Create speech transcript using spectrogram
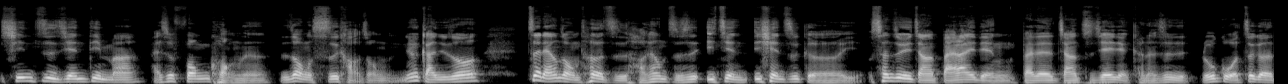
心智坚定吗，还是疯狂呢？这种思考中，你会感觉说。这两种特质好像只是一线一线之隔而已，甚至于讲的白烂一点，白的讲直接一点，可能是如果这个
